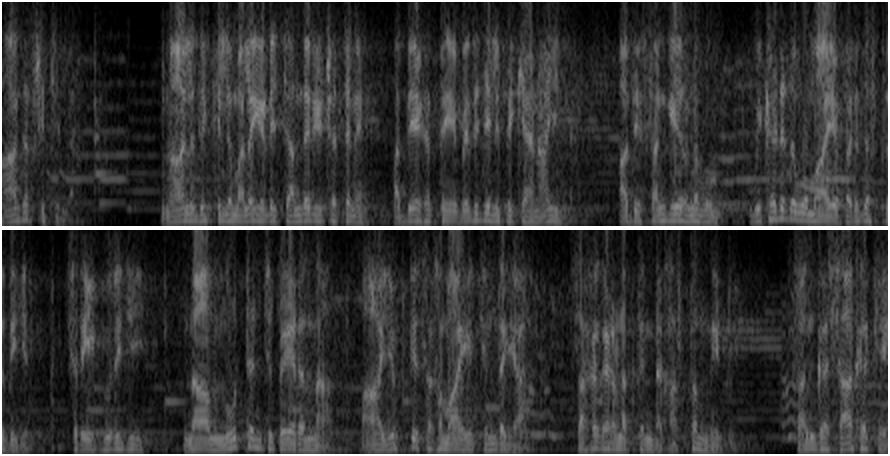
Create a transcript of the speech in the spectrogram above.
ആകർഷിച്ചില്ല. നാല് ദിക്കിലും അലയടിച്ച അന്തരീക്ഷത്തിന് അദ്ദേഹത്തെ വ്യതിചലിപ്പിക്കാനായില്ല. അതിസങ്കീർണവും വിഘടിതവുമായ പരിതസ്ഥിതിയിൽ ശ്രീ ഗുരുജി നാം നൂറ്റഞ്ചു പേരെന്ന ആ യുക്തിസഹമായ ചിന്തയാൽ സഹകരണത്തിന്റെ ഹസ്തം നീട്ടി. സംഘശാഖയ്ക്ക്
